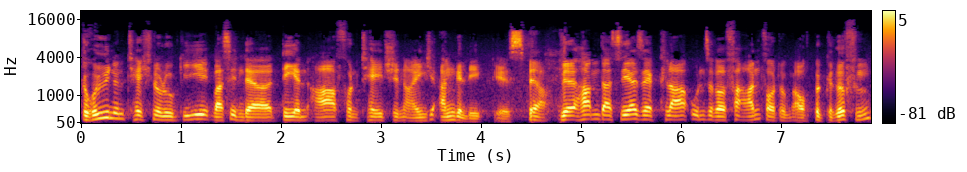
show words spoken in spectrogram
grünen Technologie, was in der DNA von Teijin eigentlich angelegt ist. Ja. Wir haben da sehr, sehr klar unsere Verantwortung auch begriffen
